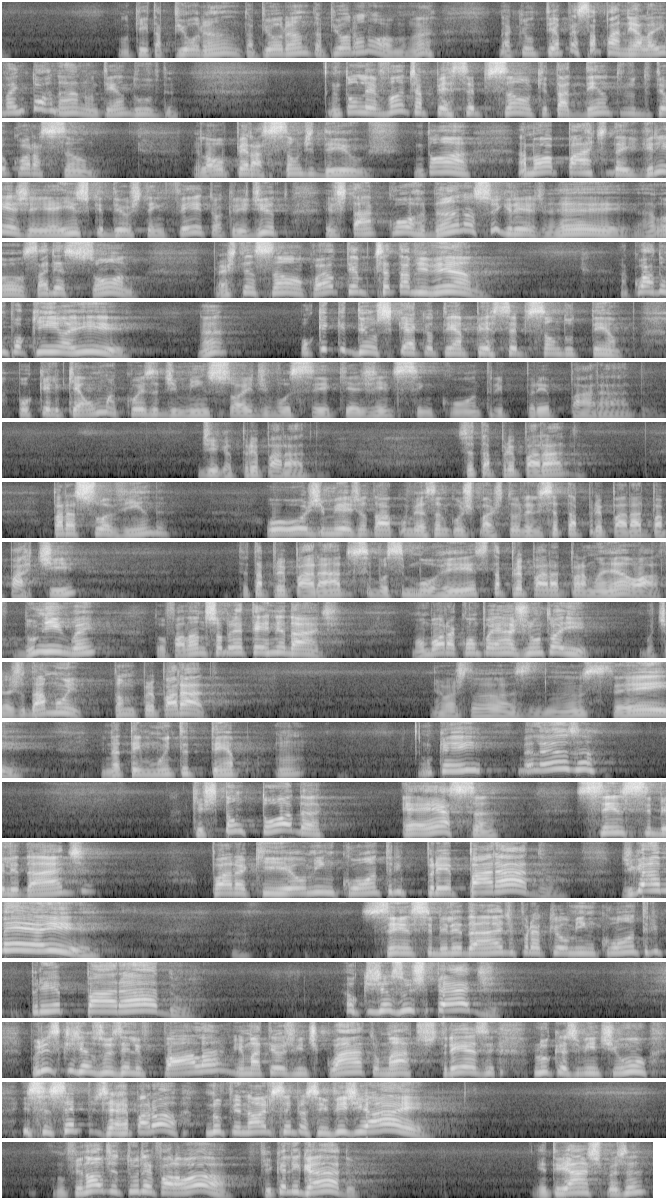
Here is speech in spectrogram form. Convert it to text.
Ok, está piorando, está piorando, está piorando. Né? Daqui a um tempo essa panela aí vai entornar, não tenha dúvida. Então levante a percepção que está dentro do teu coração, pela operação de Deus. Então a, a maior parte da igreja, e é isso que Deus tem feito, eu acredito, Ele está acordando a sua igreja. Ei, alô, sai desse sono, presta atenção, qual é o tempo que você está vivendo? Acorda um pouquinho aí, né? Por que, que Deus quer que eu tenha percepção do tempo? Porque Ele quer uma coisa de mim só e de você: que a gente se encontre preparado. Diga, preparado. Você está preparado para a sua vinda? Ou hoje mesmo eu estava conversando com os pastores ali, você está preparado para partir? Você está preparado? Se você morrer, você está preparado para amanhã? Ó, domingo, hein? Estou falando sobre a eternidade. Vamos acompanhar junto aí. Vou te ajudar muito. Estamos preparados? Meu pastor, não sei. Ainda tem muito tempo. Hum. Ok, beleza. A questão toda é essa sensibilidade para que eu me encontre preparado. Diga amém aí. Sensibilidade para que eu me encontre preparado. É o que Jesus pede. Por isso que Jesus ele fala em Mateus 24, Marcos 13, Lucas 21, e você sempre já reparou? No final ele sempre assim: vigiai. No final de tudo ele fala: ô, oh, fica ligado. Entre aspas, né?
